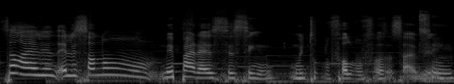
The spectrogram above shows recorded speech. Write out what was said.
Sei lá, ele, ele só não me parece, assim, muito lufa-lufa, sabe? Sim.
